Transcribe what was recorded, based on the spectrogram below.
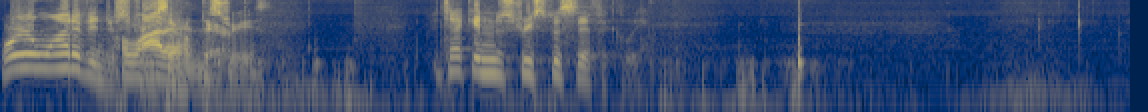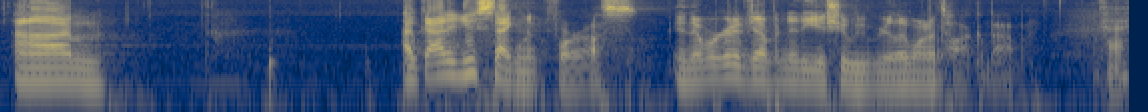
or in a lot of industries. A industries lot of out there industries. the tech industry specifically. Um, I've got a new segment for us, and then we're going to jump into the issue we really want to talk about. Okay.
